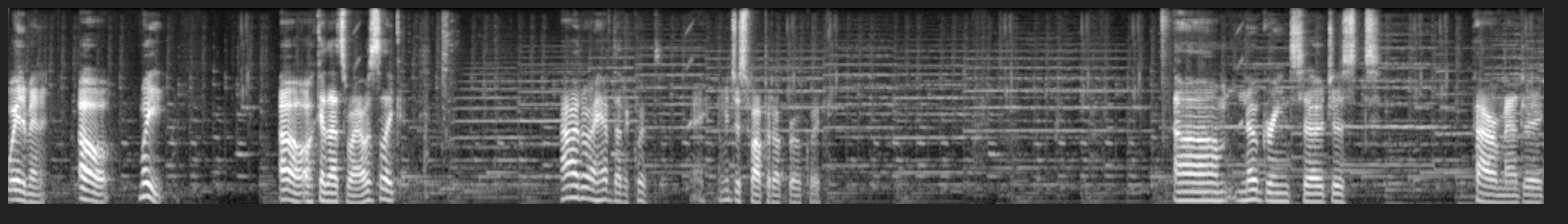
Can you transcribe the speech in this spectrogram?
Wait a minute. Oh, wait. Oh, okay, that's why. I was like, how do I have that equipped? Okay, let me just swap it up real quick. Um, no green, so just power magic.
